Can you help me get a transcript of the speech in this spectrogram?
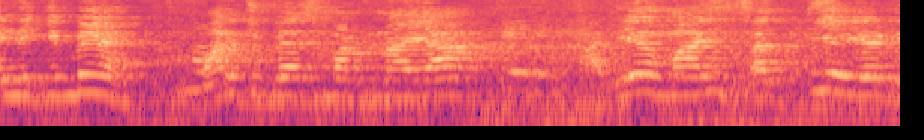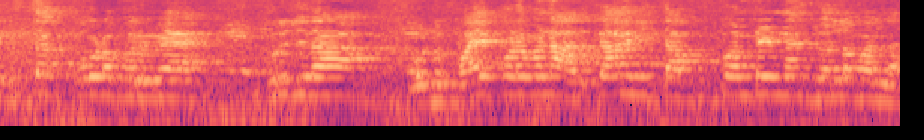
என்னைக்குமே மறைச்சு பேச மாட்டேனாயா அதே மாதிரி சத்திய ஏட்டுக்கு தான் கூட வருவேன். புரிஞ்சுதா? ஒண்ணு பயப்பட வேணாம். அதுக்காக நீ தப்பு பண்றேன்னு நான் சொல்ல வரல.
